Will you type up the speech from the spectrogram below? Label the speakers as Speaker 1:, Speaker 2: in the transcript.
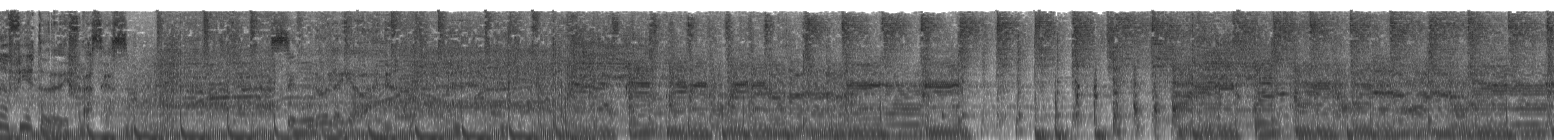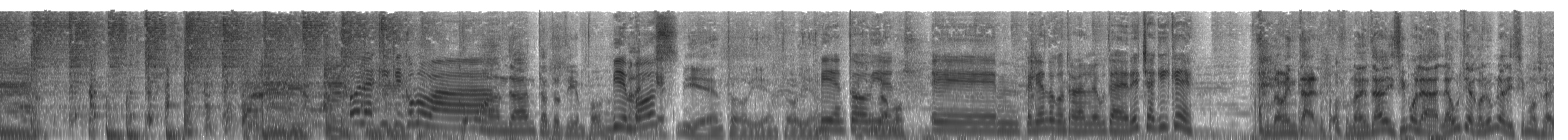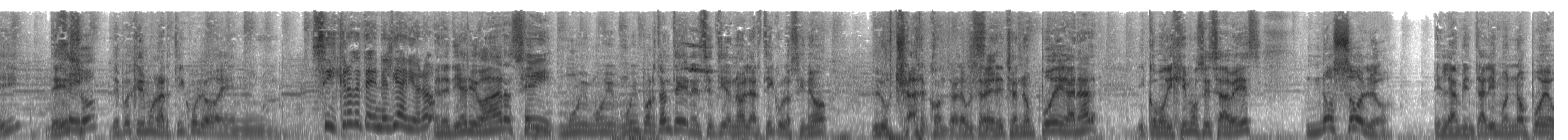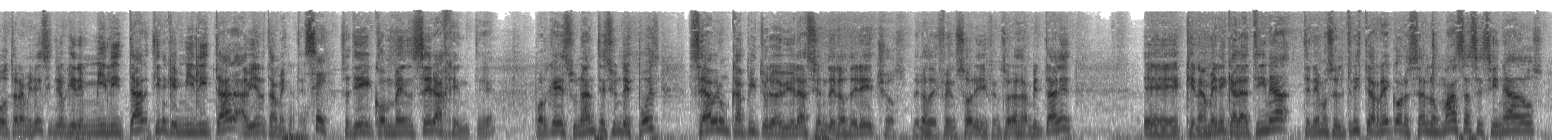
Speaker 1: una fiesta de disfraces. Seguro la Habana.
Speaker 2: Hola, Kike, ¿cómo va?
Speaker 3: ¿Cómo andan tanto tiempo?
Speaker 2: Bien, vos.
Speaker 4: Quique.
Speaker 3: Bien, todo bien, todo bien.
Speaker 2: Bien, todo bien.
Speaker 3: andamos.
Speaker 2: Eh, peleando contra la leuta derecha, Kike.
Speaker 3: Fundamental, fundamental. Hicimos la, la última columna, la hicimos ahí, de
Speaker 2: Sí.
Speaker 3: eso. Después escribimos un artículo en,
Speaker 2: Sí, creo que te- en el diario, ¿no?
Speaker 3: en el diario AR, sí, muy, muy, muy importante en el sentido, no el artículo, sino luchar contra la ultraderecha. No puede ganar. Y como dijimos esa vez, no solo el ambientalismo no puede votar a Milei, sino que quiere militar, tiene que militar abiertamente.
Speaker 2: Sí.
Speaker 3: O sea, tiene que convencer a gente. Porque es un antes y un después. Se abre un capítulo de violación de los derechos de los defensores y defensoras ambientales. Eh, que en América Latina tenemos el triste récord de ser los más asesinados,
